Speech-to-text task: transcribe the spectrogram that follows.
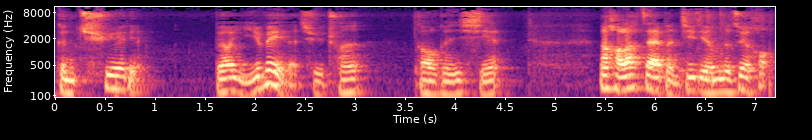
跟缺点，不要一味的去穿高跟鞋。那好了，在本期节目的最后，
